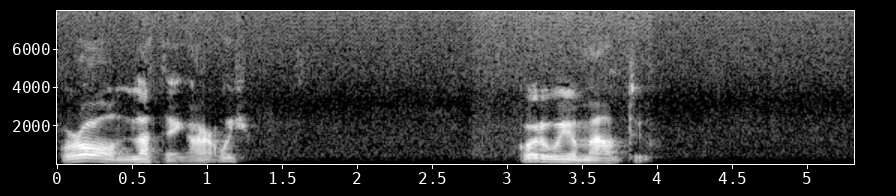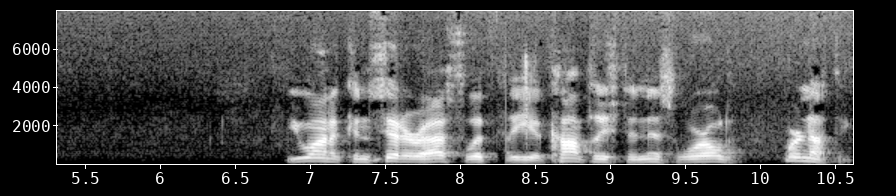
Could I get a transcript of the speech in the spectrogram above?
We're all nothing, aren't we? What do we amount to? You want to consider us with the accomplished in this world, we're nothing.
